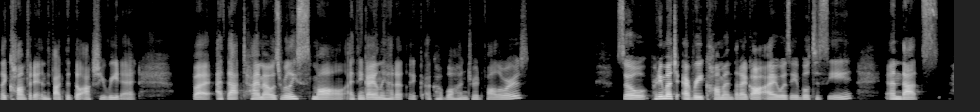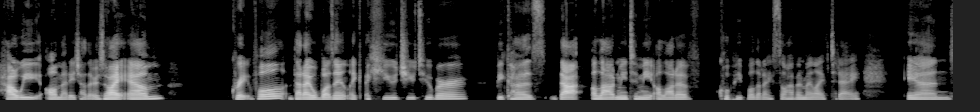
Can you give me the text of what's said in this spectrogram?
like confident in the fact that they'll actually read it. But at that time, I was really small. I think I only had like a couple hundred followers. So pretty much every comment that I got, I was able to see. And that's how we all met each other. So I am grateful that I wasn't like a huge YouTuber because that allowed me to meet a lot of cool people that I still have in my life today. And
